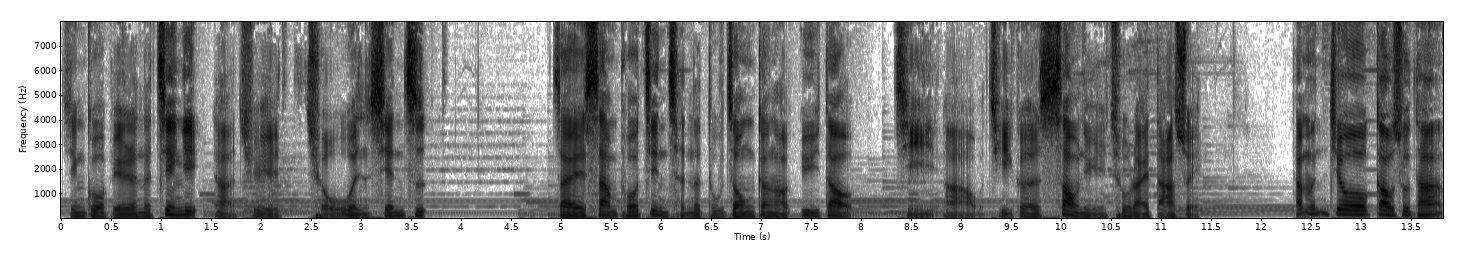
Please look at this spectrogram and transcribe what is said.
经过别人的建议啊，去求问先知。在上坡进城的途中，刚好遇到几啊几个少女出来打水，他们就告诉他，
